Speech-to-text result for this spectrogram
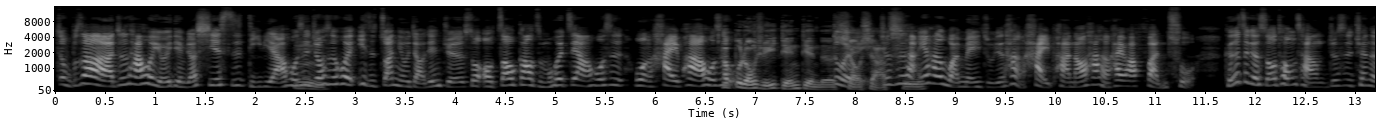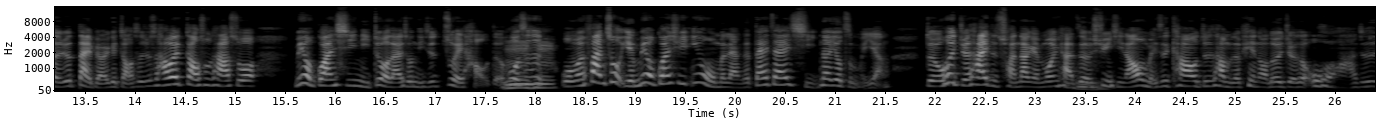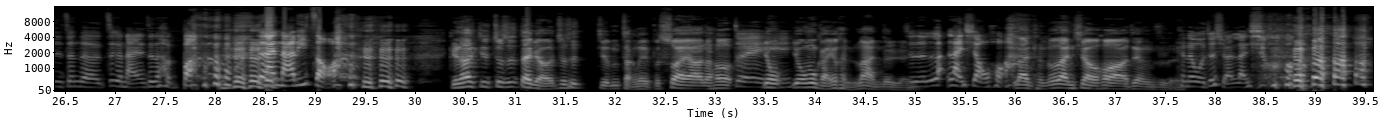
就不知道啊，就是他会有一点比较歇斯底里啊，或是嗯就是会一直钻牛角尖，觉得说哦糟糕，怎么会这样，或是我很害怕，或是他不容许一点点的对，小瑕疵，就是他，因为他是完美主义，他很害怕，然后他很害怕犯错。可是这个时候，通常就是圈的就代表一个角色，就是他会告诉他说。没有关系，你对我来说你是最好的，或者是我们犯错也没有关系，因为我们两个待在一起，那又怎么样？对我会觉得他一直传达给莫妮卡这个嗯讯息，然后我每次看到就是他们的片段，我都会觉得哇，就是真的这个男人真的很棒，这来哪里找啊？可是他就就是代表就是就长得也不帅啊，然后对幽幽默感又很烂的人，就是烂烂笑话，烂很多烂笑话这样子的。可能我就喜欢烂笑话，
